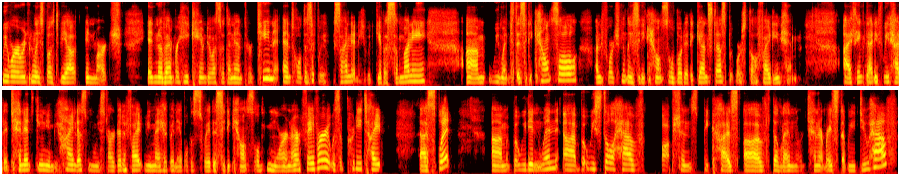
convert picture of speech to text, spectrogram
We were originally supposed to be out in March. In November, he came to us with an N13 and told us if we signed it, he would give us some money. Um, we went to the city council. Unfortunately, city council voted against us, but we're still fighting him. I think that if we had a tenants union behind us when we started a fight, we may have been able to sway the city council more in our favor. It was a pretty tight uh, split, um, but we didn't win. Uh, but we still have options because of the landlord tenant rights that we do have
